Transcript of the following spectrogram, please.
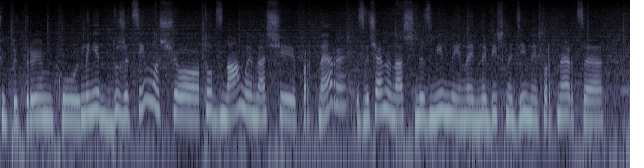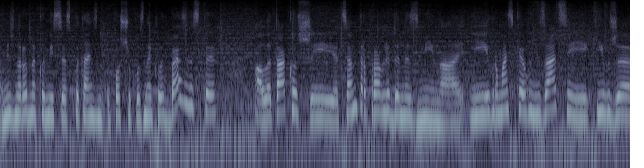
цю підтримку. Мені дуже цінно, що тут з нами наші партнери. Звичайно, наш незмінний найбільш надійний партнер це міжнародна комісія з питань пошуку зниклих безвісти, але також і центр прав людини зміна, і громадські організації, які вже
